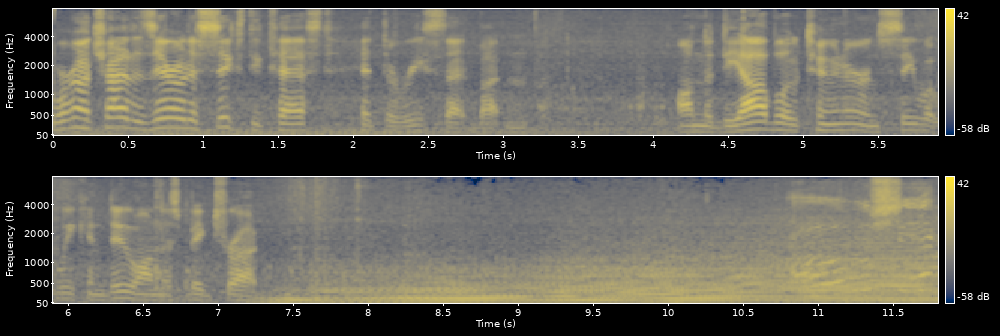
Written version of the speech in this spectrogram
we're going to try the 0 to 60 test. Hit the reset button on the Diablo tuner and see what we can do on this big truck. Oh shit!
